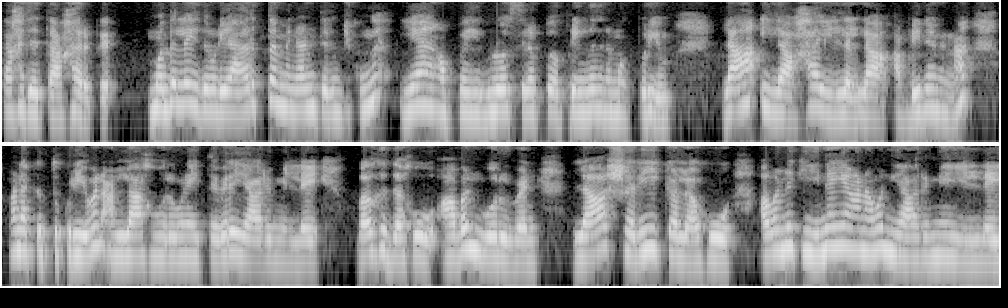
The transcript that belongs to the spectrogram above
தகஜத்தாக இருக்கு. முதல்ல இதனுடைய அர்த்தம் என்னன்னு தெரிஞ்சுக்கோங்க. ஏன் அப்ப இவ்வளவு சிறப்பு அப்படிங்கிறது நமக்கு புரியும். லா இலாஹா இல்லல்லா அப்படின்னு என்னன்னா வணக்கத்துக்குரியவன் அல்லாஹ் ஒருவனை தவிர யாரும் இல்லை. வகுதஹு அவன் ஒருவன். லா ஷரீக லஹு அவனுக்கு இணையானவன் யாருமே இல்லை.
